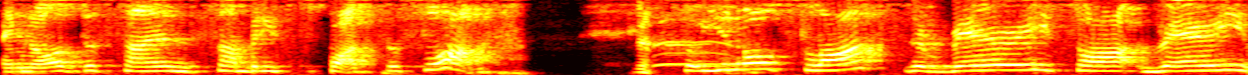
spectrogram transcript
and all of a sudden somebody spots a sloth so you know sloths they're very so very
